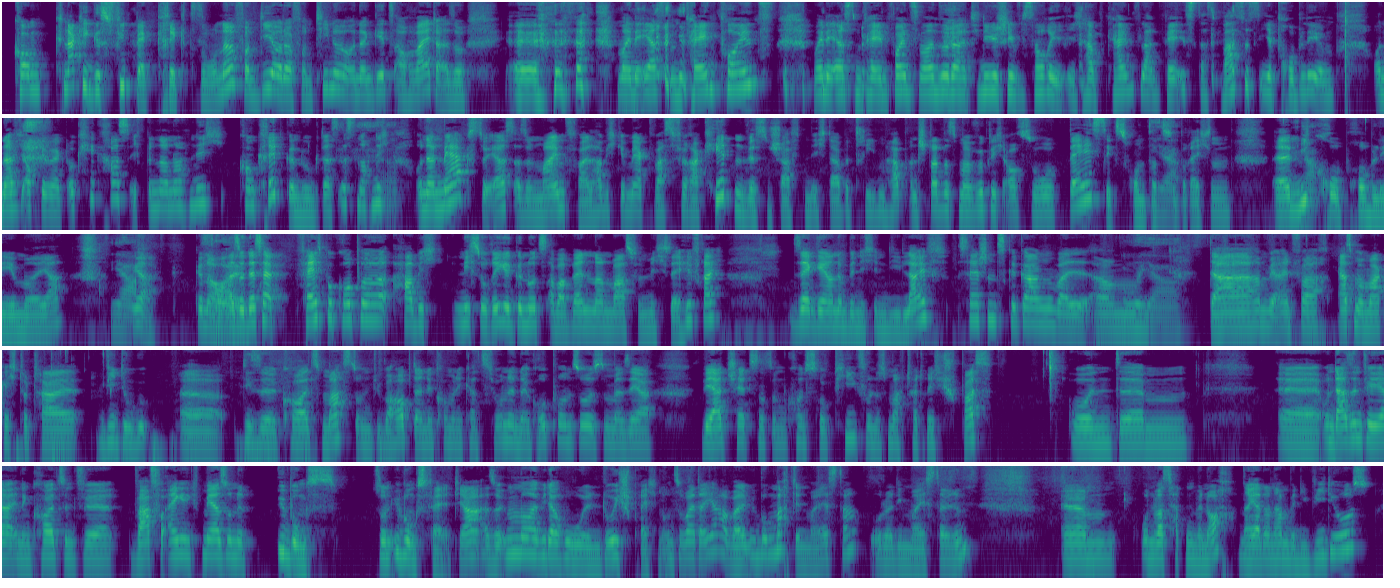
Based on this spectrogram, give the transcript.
knackiges Feedback kriegt, so, ne, von dir oder von Tine und dann geht's auch weiter. Also äh, meine ersten Pain Points, meine ersten Pain Points waren so, da hat Tine geschrieben, sorry, ich habe keinen Plan, wer ist das? Was ist ihr Problem? Und da habe ich auch gemerkt, okay, krass, ich bin da noch nicht konkret genug. Das ist noch nicht. Und dann merkst du erst, also in meinem Fall habe ich gemerkt, was für Raketenwissenschaften ich da betrieben habe, anstatt es mal wirklich auf so Basics runterzubrechen. Ja. Äh, Mikroprobleme, ja. Ja. ja Genau, Voll. also deshalb Facebook-Gruppe habe ich nicht so rege genutzt, aber wenn, dann war es für mich sehr hilfreich. Sehr gerne bin ich in die Live-Sessions gegangen, weil ähm, oh ja. da haben wir einfach, erstmal mag ich total, wie du äh, diese Calls machst und überhaupt deine Kommunikation in der Gruppe und so ist immer sehr wertschätzend und konstruktiv und es macht halt richtig Spaß. Und ähm, äh, und da sind wir ja in den Calls sind wir, war eigentlich mehr so eine Übungs- so ein Übungsfeld, ja, also immer wiederholen, durchsprechen und so weiter, ja, weil Übung macht den Meister oder die Meisterin. Ähm, und was hatten wir noch? Naja, dann haben wir die Videos.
